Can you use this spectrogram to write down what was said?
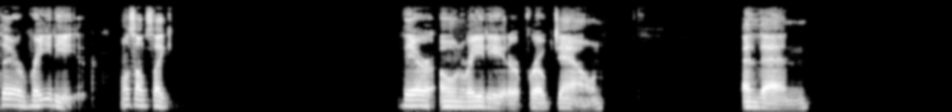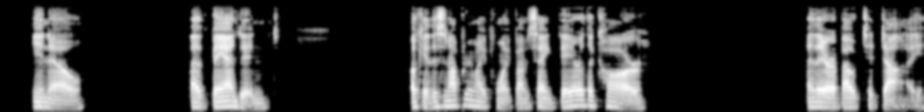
their radiator. Well, sounds like their own radiator broke down, and then you know abandoned. Okay, this is not proving my point, but I'm saying they are the car, and they are about to die.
